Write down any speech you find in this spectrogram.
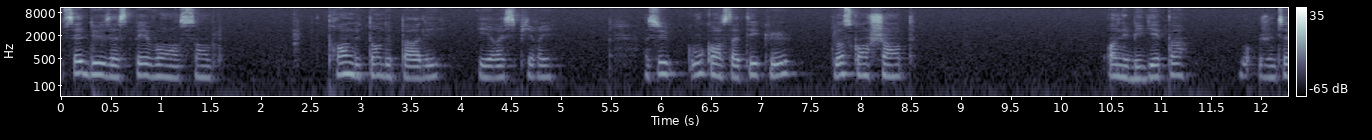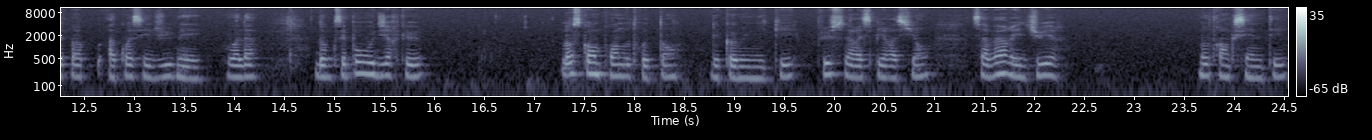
ces deux aspects vont ensemble. Prendre le temps de parler et respirer. Vous constatez que lorsqu'on chante, on ne bégaye pas. Je ne sais pas à quoi c'est dû, mais voilà. Donc c'est pour vous dire que lorsqu'on prend notre temps de communiquer, plus la respiration, ça va réduire notre anxiété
